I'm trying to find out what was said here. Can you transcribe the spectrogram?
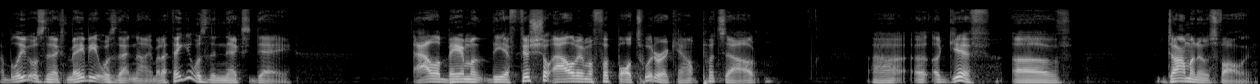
I believe it was the next, maybe it was that night, but I think it was the next day. Alabama, the official Alabama football Twitter account puts out uh, a, a GIF of dominoes falling.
